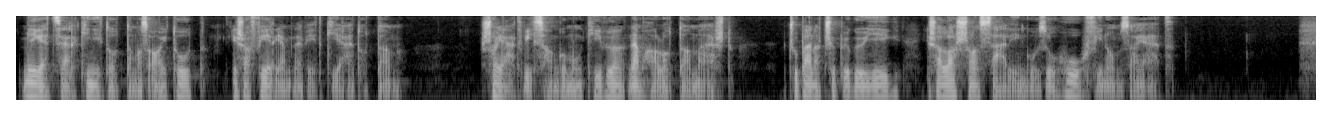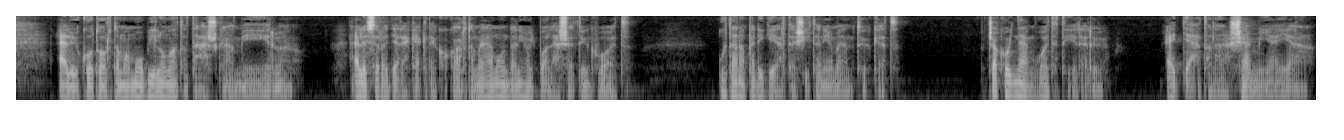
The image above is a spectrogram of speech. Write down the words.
Még egyszer kinyitottam az ajtót, és a férjem nevét kiáltottam. Saját vízhangomon kívül nem hallottam mást, csupán a csöpögő jég és a lassan szálingózó hó finom zaját. Előkotortam a mobilomat a táskám mélyéről. Először a gyerekeknek akartam elmondani, hogy balesetünk volt. Utána pedig értesíteni a mentőket. Csak hogy nem volt térerő. Egyáltalán semmilyen jel.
